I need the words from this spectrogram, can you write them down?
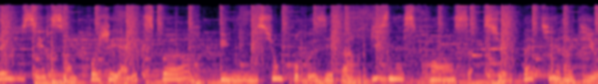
Réussir son projet à l'export, une émission proposée par Business France sur Bâti Radio.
